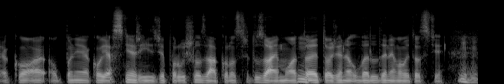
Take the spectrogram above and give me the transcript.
jako, a úplně jako jasně říct, že porušil zákon o střetu zájmu a to hmm. je to, že neuvedl ty nemovitosti. Hmm. Uh,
